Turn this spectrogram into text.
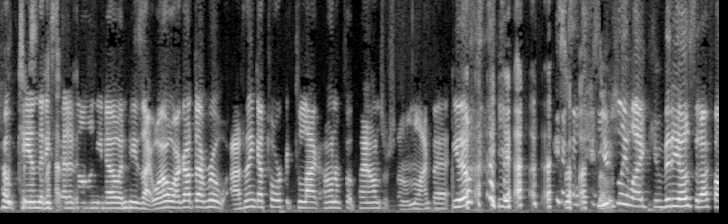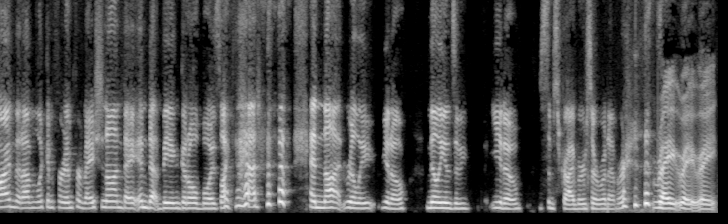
coke can that he set it on, you know, and he's like, "Well, I got that real. I think I torque it to like 100 foot pounds or something like that," you know. yeah, that's awesome. usually like videos that I find that I'm looking for information on, they end up being good old boys like that, and not really, you know, millions of you know subscribers or whatever. right, right, right.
